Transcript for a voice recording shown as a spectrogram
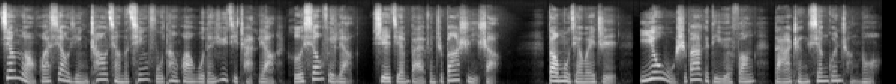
将暖化效应超强的氢氟碳化物的预计产量和消费量削减百分之八十以上。到目前为止，已有五十八个缔约方达成相关承诺。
